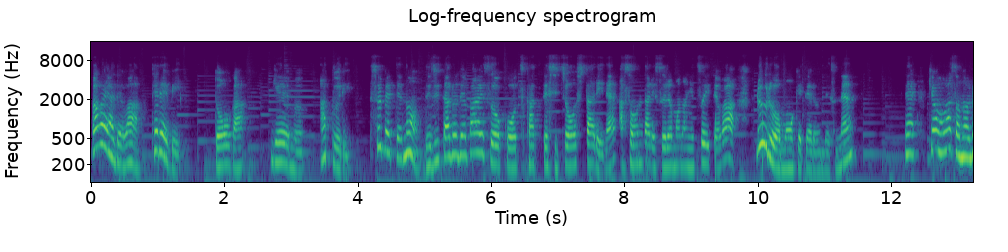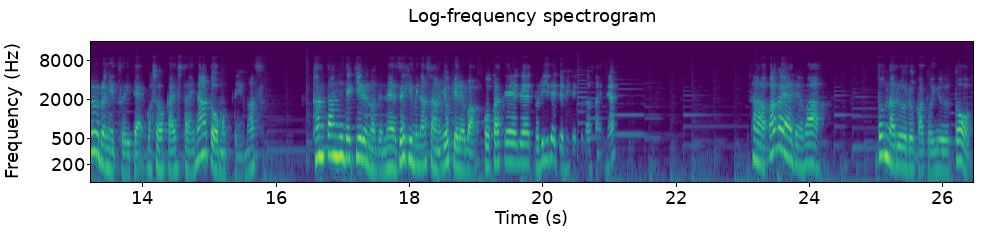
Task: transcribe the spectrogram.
我が家ではテレビ、動画、ゲーム、アプリ、すべてのデジタルデバイスをこう使って視聴したりね、遊んだりするものについては、ルールを設けてるんですね。で、今日はそのルールについてご紹介したいなと思っています。簡単にできるのでね、ぜひ皆さん良ければご家庭で取り入れてみてくださいね。さあ、我が家ではどんなルールかというと、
